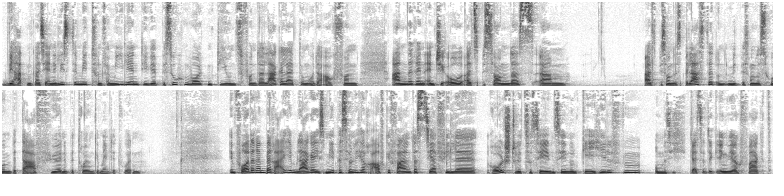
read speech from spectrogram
Wir hatten quasi eine Liste mit von Familien, die wir besuchen wollten, die uns von der Lagerleitung oder auch von anderen NGO als besonders ähm, als besonders belastet und mit besonders hohem Bedarf für eine Betreuung gemeldet wurden. Im vorderen Bereich im Lager ist mir persönlich auch aufgefallen, dass sehr viele Rollstühle zu sehen sind und Gehhilfen und man sich gleichzeitig irgendwie auch fragt,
